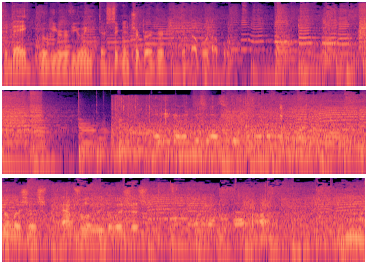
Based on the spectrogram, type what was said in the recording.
Today, we will be reviewing their signature burger, the Double Double. Delicious. Absolutely delicious. Mmm.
